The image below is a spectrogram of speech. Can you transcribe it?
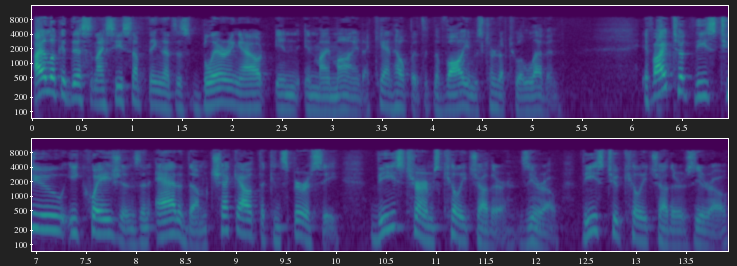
I look at this and I see something that's just blaring out in, in my mind. I can't help it. It's like the volume is turned up to 11. If I took these two equations and added them, check out the conspiracy. These terms kill each other, zero. These two kill each other, zero.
